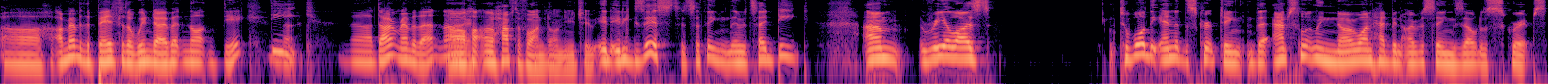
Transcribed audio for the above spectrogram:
Oh, I remember the bed for the window, but not Dick. Deke. No, no I don't remember that. No. I'll, I'll have to find it on YouTube. It, it exists. It's a thing. They would say Deke. Um, realized toward the end of the scripting that absolutely no one had been overseeing Zelda's scripts.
